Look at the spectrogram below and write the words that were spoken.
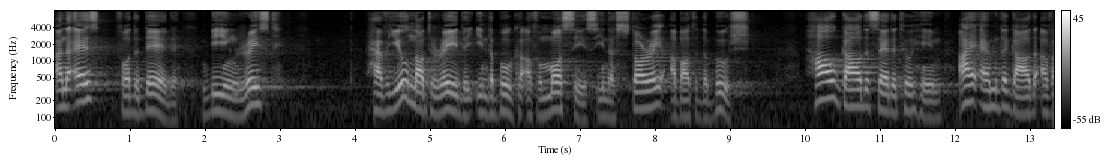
And as for the dead being raised, have you not read in the book of Moses in the story about the bush? How God said to him, I am the God of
